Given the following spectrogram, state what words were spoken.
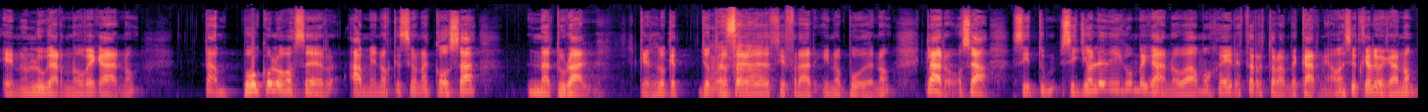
en un lugar no vegano tampoco lo va a hacer a menos que sea una cosa natural, que es lo que yo Una traté de descifrar y no pude, ¿no? Claro, o sea, si, tú, si yo le digo a un vegano, vamos a ir a este restaurante de carne, vamos a decir que el vegano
